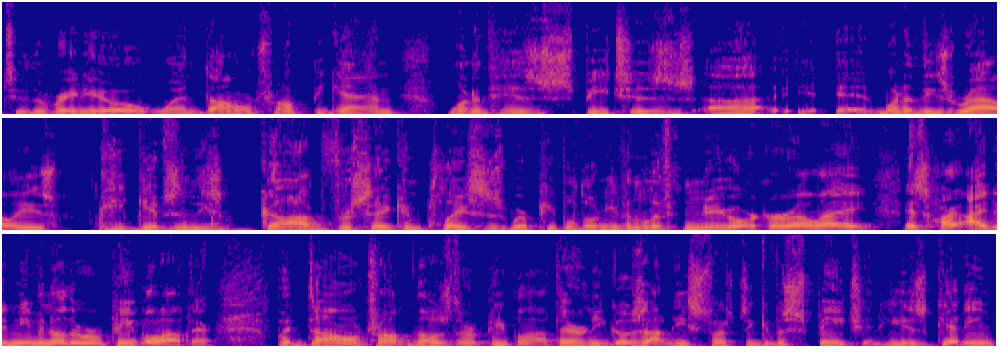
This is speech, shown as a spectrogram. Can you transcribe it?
to the radio when Donald Trump began one of his speeches uh, at one of these rallies. He gives in these godforsaken places where people don't even live in New York or LA. It's hard. I didn't even know there were people out there. But Donald Trump knows there are people out there, and he goes out and he starts to give a speech, and he is getting,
